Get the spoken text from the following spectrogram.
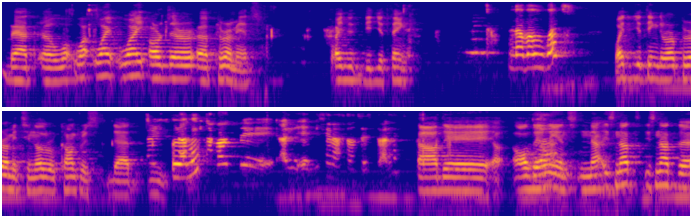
But uh, wh- wh- why why are there uh, pyramids? Why did, did you think? Double what? Why did you think there are pyramids in other countries that Pyramid? About the alienígenas ancestrales. uh, the uh, all the Yeah. aliens no, it's not it's not the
